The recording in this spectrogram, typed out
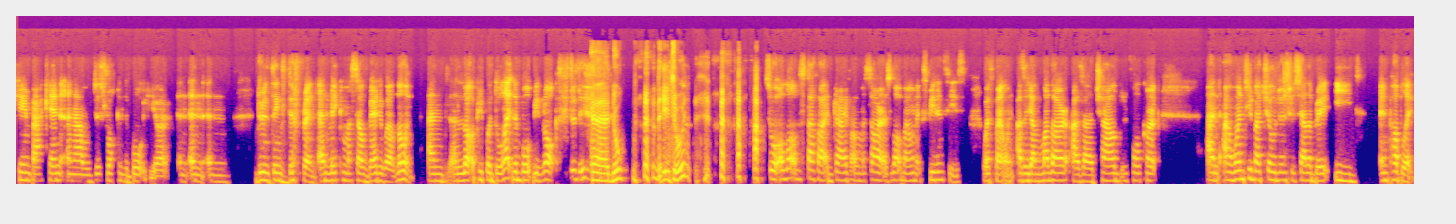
came back in, and I was just rocking the boat here and, and, and doing things different and making myself very well known. And a lot of people don't like the boat being rocked, do they? Uh, no, they don't. so a lot of stuff I drive on my is a lot of my own experiences with my own as a young mother, as a child in Falkirk. And I wanted my children to celebrate Eid in public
